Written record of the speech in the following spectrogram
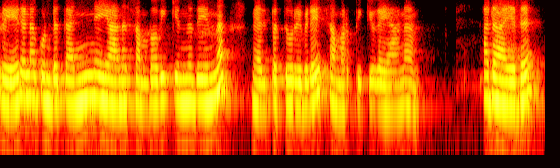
പ്രേരണ കൊണ്ട് തന്നെയാണ് സംഭവിക്കുന്നത് എന്ന് മേൽപ്പത്തൂർ ഇവിടെ സമർപ്പിക്കുകയാണ്. അതായത്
